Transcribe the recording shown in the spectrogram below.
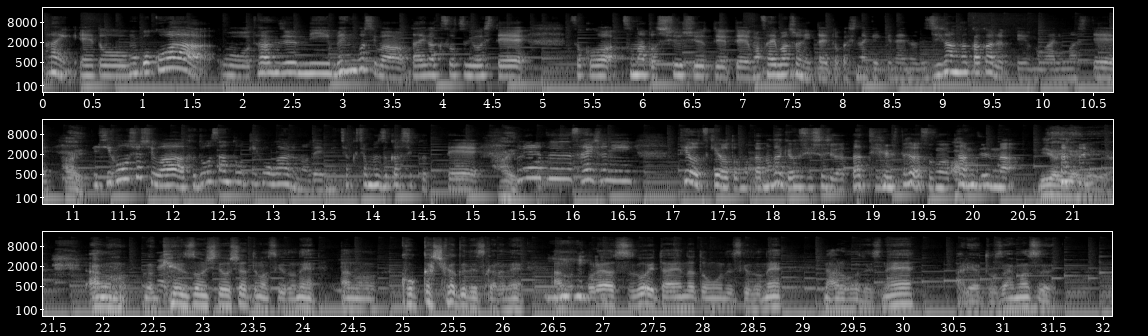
はい、えー、ともうここはもう単純に弁護士は大学卒業してそこはその後修習って言って、まあ、裁判所に行ったりとかしなきゃいけないので時間がかかるっていうのがありましてはい。で司法書士は不動産登記法があるのでめちゃくちゃ難しくってはいと。りあえず最初に手をつけようと思ったのが行政書士だったっていうただその単純ないやいやいやいや、あの、はい謙遜しておっしゃってますけどね、あの、国家資格ですからね、あの、これはすごい大変だと思うんですけどね。なるほどですね。ありがとうございます。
